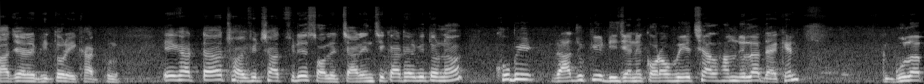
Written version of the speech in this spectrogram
বাজারের ভিতর এই খাটগুলো। এই ঘাটটা ছয় ফিট সাত ফিটে সলিড চার ইঞ্চি কাঠের ভিতর নেওয়া। খুবই রাজকীয় ডিজাইনে করা হয়েছে, আলহামদুলিল্লাহ। দেখেন গোলাপ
